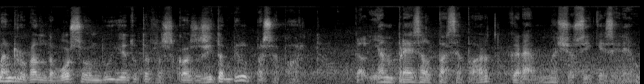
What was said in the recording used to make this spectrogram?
M'han robat la bossa on duia totes les coses i també el passaport. Que li han pres el passaport? Caram, això sí que és greu.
